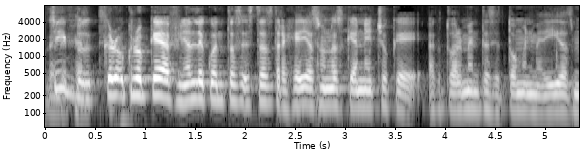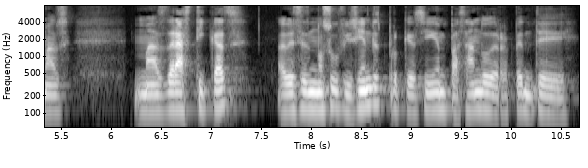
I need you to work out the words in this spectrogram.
De Sí, pues creo, creo que a final de cuentas estas tragedias son las que han hecho que actualmente se tomen medidas más, más drásticas, a veces no suficientes porque siguen pasando de repente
